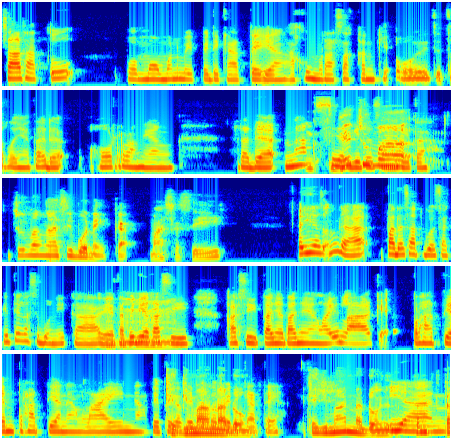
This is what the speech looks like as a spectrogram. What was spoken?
Salah satu momen PDKT yang aku merasakan kayak oh itu ternyata ada orang yang rada naksir Dia gitu cuma- sama kita. Cuma ngasih boneka. Masa sih? Eh, Iya enggak, pada saat gue sakit dia kasih boneka ya, tapi dia Mm-mm. kasih kasih tanya-tanya yang lain lah kayak perhatian-perhatian yang lain yang tipikal gimana tipikal dong? PDKT. Kayak gimana dong? Iya. Kan kita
